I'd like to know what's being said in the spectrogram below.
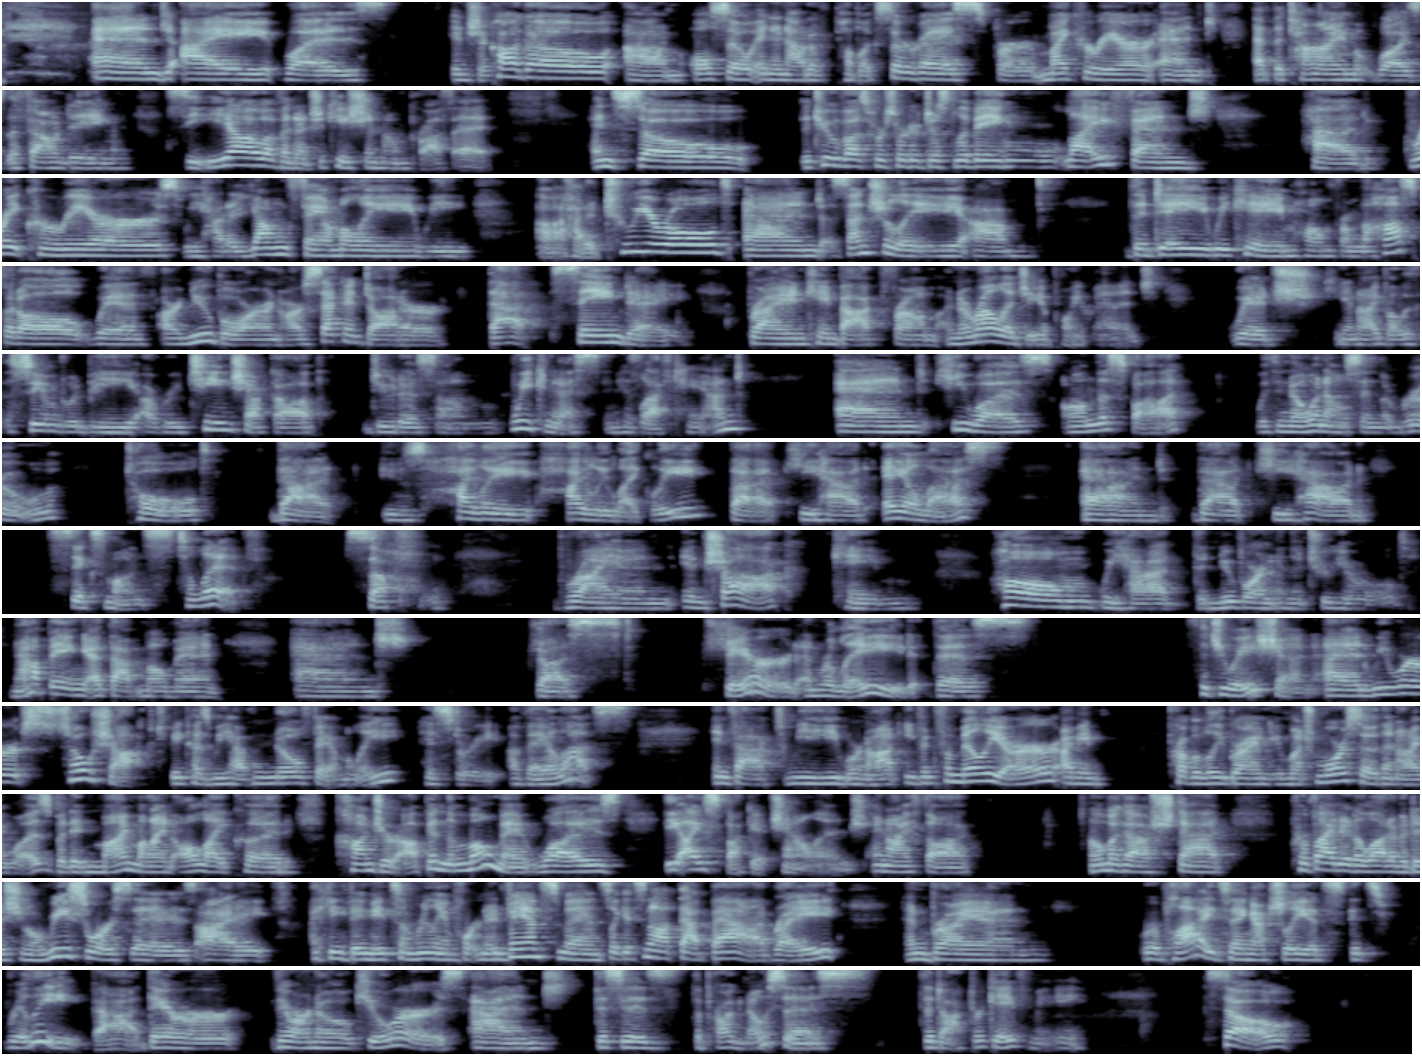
and I was in Chicago, um, also in and out of public service for my career. And at the time was the founding CEO of an education nonprofit. And so the two of us were sort of just living life and had great careers. We had a young family. We uh, had a two year old. And essentially, um, the day we came home from the hospital with our newborn, our second daughter, that same day, Brian came back from a neurology appointment, which he and I both assumed would be a routine checkup due to some weakness in his left hand. And he was on the spot with no one else in the room told that it was highly, highly likely that he had ALS and that he had six months to live. So Brian, in shock, came home. We had the newborn and the two year old napping at that moment and just shared and relayed this situation. And we were so shocked because we have no family history of ALS. In fact, we were not even familiar. I mean, probably Brian knew much more so than I was, but in my mind, all I could conjure up in the moment was the ice bucket challenge. And I thought, oh my gosh, that provided a lot of additional resources. I I think they made some really important advancements. Like it's not that bad, right? And Brian replied saying actually it's it's really bad. There are, there are no cures. And this is the prognosis the doctor gave me. So,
